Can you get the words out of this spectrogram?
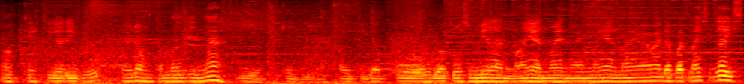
Oke 3000 ya dong tambah lagi nah itu dia. Kali 30 29 mayan main main main main dapat nice guys.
